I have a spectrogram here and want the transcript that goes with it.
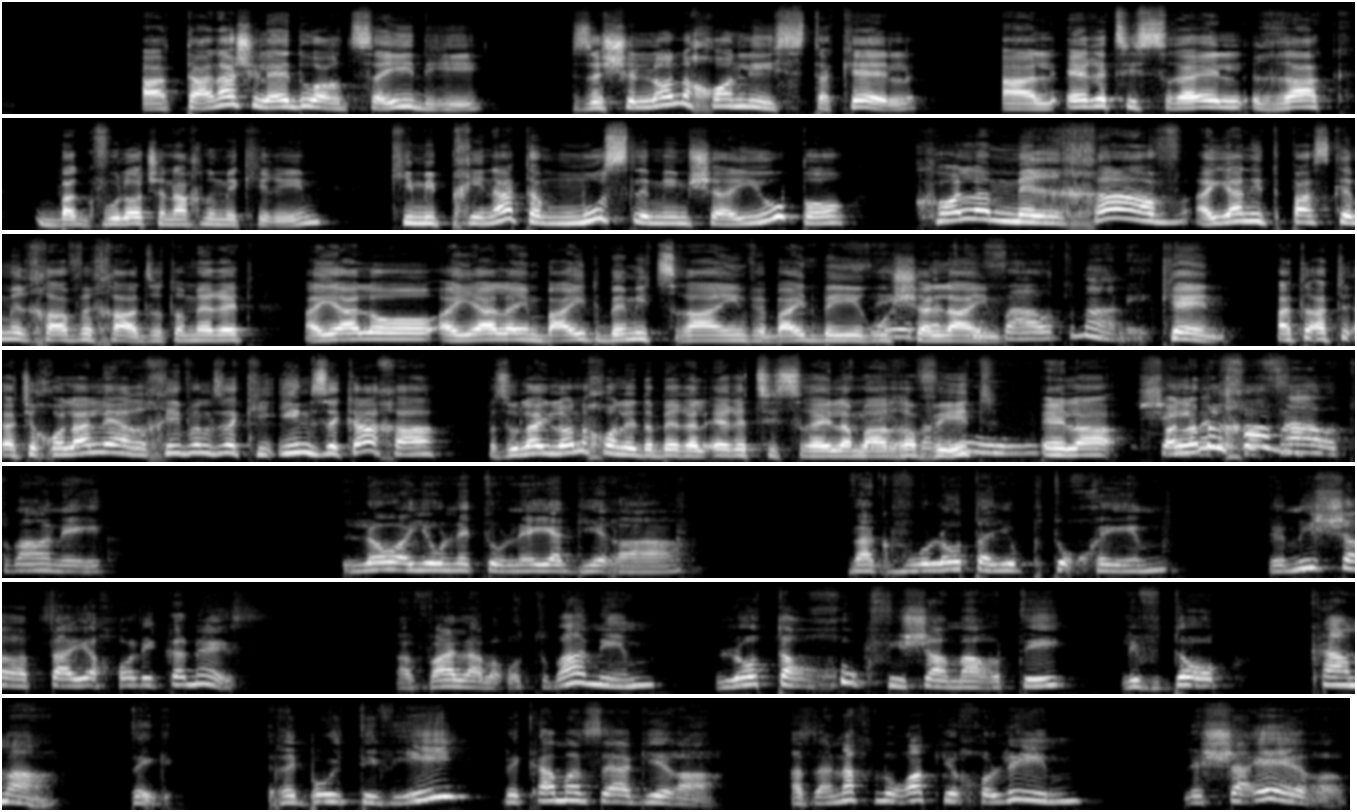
הטענה של אדוארד סעיד היא, זה שלא נכון להסתכל על ארץ ישראל רק בגבולות שאנחנו מכירים, כי מבחינת המוסלמים שהיו פה, כל המרחב היה נתפס כמרחב אחד. זאת אומרת, היה, לו, היה להם בית במצרים ובית בירושלים. זה בתקופה העות'מאנית. כן. את, את, את יכולה להרחיב על זה? כי אם זה ככה, אז אולי לא נכון לדבר על ארץ ישראל המערבית, אלא על המרחב. שבתקופה העות'מאנית לא היו נתוני הגירה, והגבולות היו פתוחים, ומי שרצה יכול להיכנס. אבל העות'מאנים לא טרחו, כפי שאמרתי, לבדוק כמה זה ריבוי טבעי וכמה זה הגירה. אז אנחנו רק יכולים לשער,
